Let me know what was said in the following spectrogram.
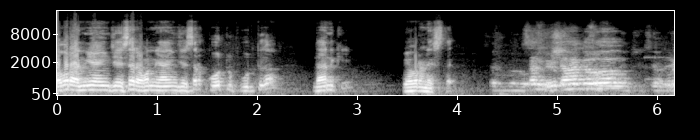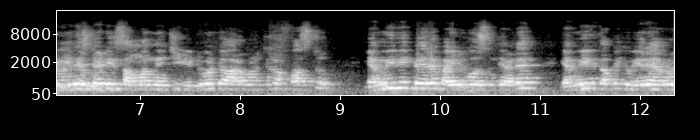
ఎవరు అన్యాయం చేశారు ఎవరు న్యాయం చేశారు కోర్టులు పూర్తిగా దానికి వివరణ ఇస్తాయి. విశాఖలో రియల్ ఎస్టేట్కి సంబంధించి ఎటువంటి ఆరోపణ ఫస్ట్ ఎంఈవి పేరే బయటకు వస్తుంది. అంటే ఎంఈవి తప్ప ఇక వేరే ఎవరు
